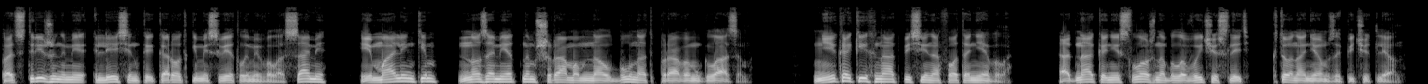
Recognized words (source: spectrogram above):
подстриженными лесенкой короткими светлыми волосами и маленьким, но заметным шрамом на лбу над правым глазом. Никаких надписей на фото не было. Однако несложно было вычислить, кто на нем запечатлен.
